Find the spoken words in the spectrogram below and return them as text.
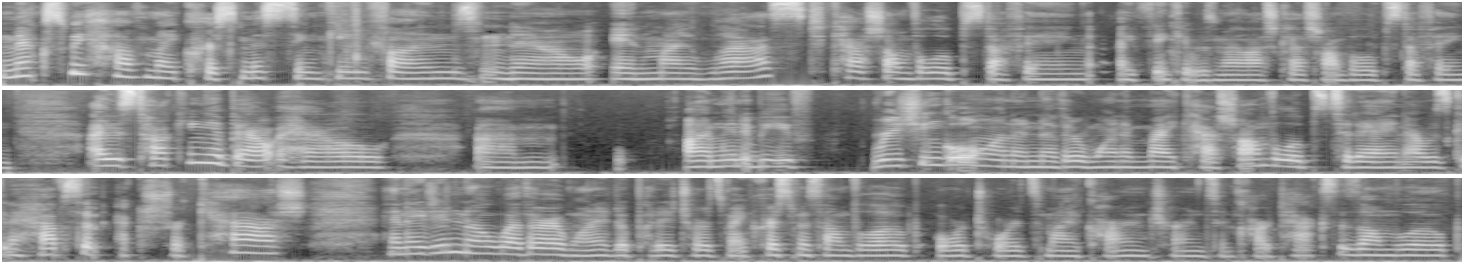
Next, we have my Christmas sinking funds. Now, in my last cash envelope stuffing, I think it was my last cash envelope stuffing, I was talking about how um, I'm going to be reaching goal on another one of my cash envelopes today and I was going to have some extra cash and I didn't know whether I wanted to put it towards my Christmas envelope or towards my car insurance and car taxes envelope.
